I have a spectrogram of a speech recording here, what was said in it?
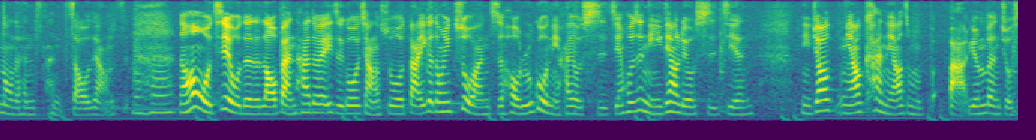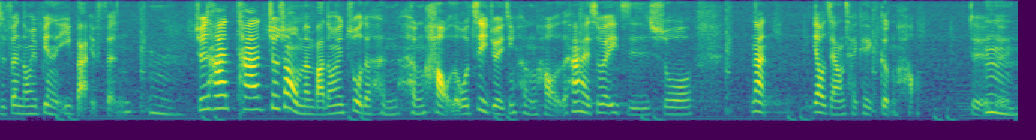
弄得很很糟这样子。嗯、然后我记得我的老板他都会一直跟我讲说，把一个东西做完之后，如果你还有时间，或是你一定要留时间，你就要你要看你要怎么把把原本九十分东西变成一百分。嗯，就是他他就算我们把东西做得很很好了，我自己觉得已经很好了，他还是会一直说，那要怎样才可以更好？对对对，嗯、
